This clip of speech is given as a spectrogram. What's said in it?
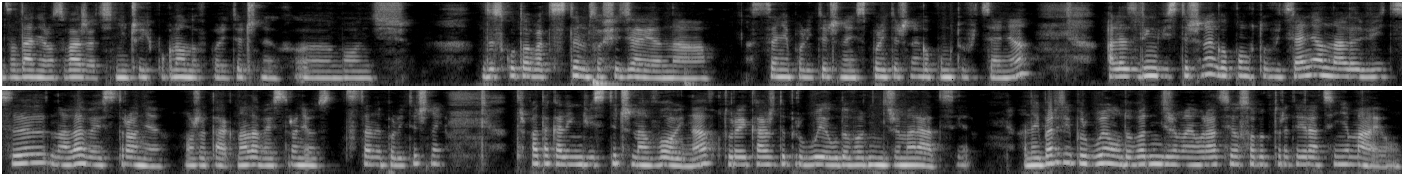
zadania rozważać niczyich poglądów politycznych e, bądź dyskutować z tym, co się dzieje na scenie politycznej z politycznego punktu widzenia, ale z lingwistycznego punktu widzenia na lewicy, na lewej stronie, może tak, na lewej stronie sceny politycznej trwa taka lingwistyczna wojna, w której każdy próbuje udowodnić, że ma rację. A najbardziej próbują udowodnić, że mają rację osoby, które tej racji nie mają.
